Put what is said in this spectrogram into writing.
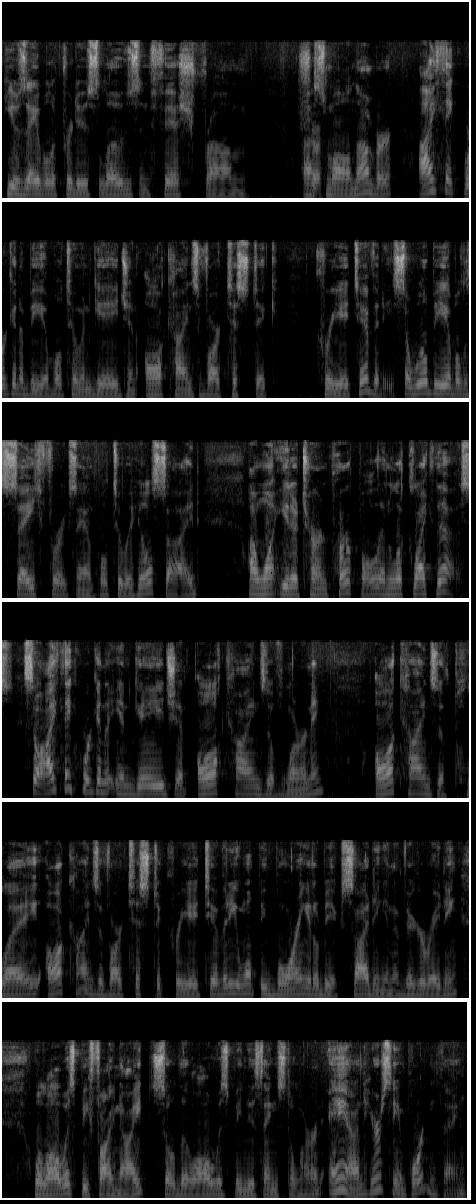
He was able to produce loaves and fish from a sure. small number. I think we're going to be able to engage in all kinds of artistic creativity. So we'll be able to say, for example, to a hillside, I want you to turn purple and look like this. So I think we're going to engage in all kinds of learning all kinds of play, all kinds of artistic creativity. It won't be boring, it'll be exciting and invigorating. We'll always be finite, so there'll always be new things to learn. And here's the important thing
